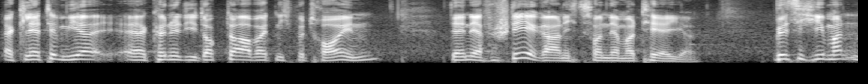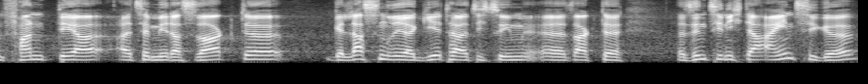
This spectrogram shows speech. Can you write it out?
erklärte mir, er könne die Doktorarbeit nicht betreuen, denn er verstehe gar nichts von der Materie. Bis ich jemanden fand, der, als er mir das sagte, gelassen reagierte, als ich zu ihm äh, sagte, da sind Sie nicht der Einzige.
